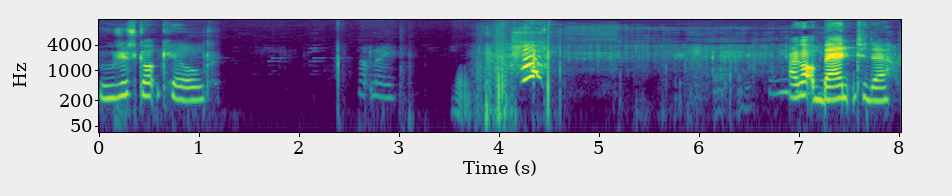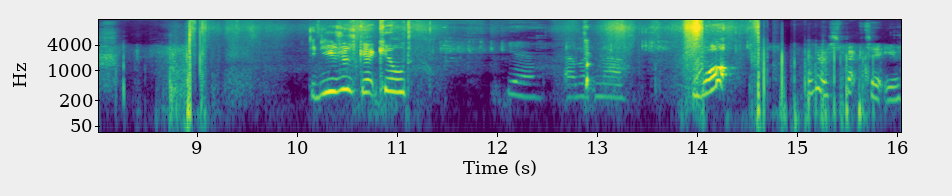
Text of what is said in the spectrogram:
Who just got killed? Not me. I got bent to death. Did you just get killed? Yeah, um, but now. What? I'm gonna spectate you.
